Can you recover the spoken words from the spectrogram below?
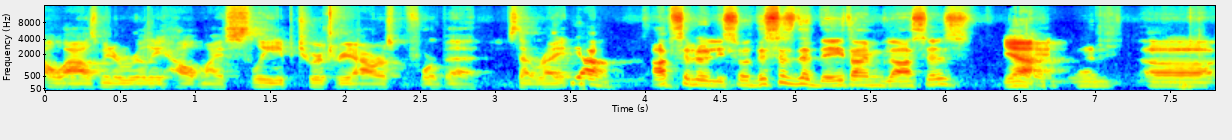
allows me to really help my sleep two or three hours before bed. Is that right? Yeah, absolutely. So this is the daytime glasses. Yeah, and, uh,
